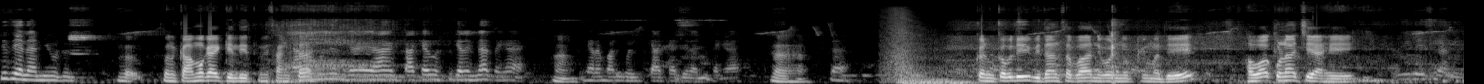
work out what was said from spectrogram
तीच येणार निवडून. पण कामं काय केली? तुम्ही सांगता? काय काय वस्तू केल्या ना सगळ्या. हां. घरा बांधून काय काय दिला सगळ्या. हां. हां. कणकवली विधानसभा निवडणुकीमध्ये हवा कोणाची आहे? निलेश राणे.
